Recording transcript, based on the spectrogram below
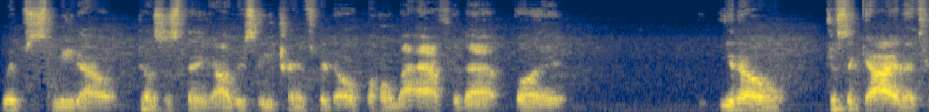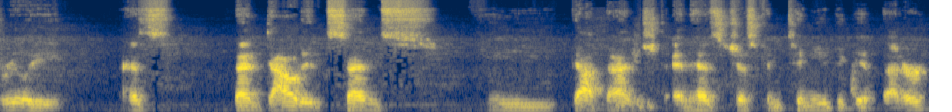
Rips meat out, does his thing. Obviously, he transferred to Oklahoma after that, but you know, just a guy that's really has been doubted since he got benched and has just continued to get better.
